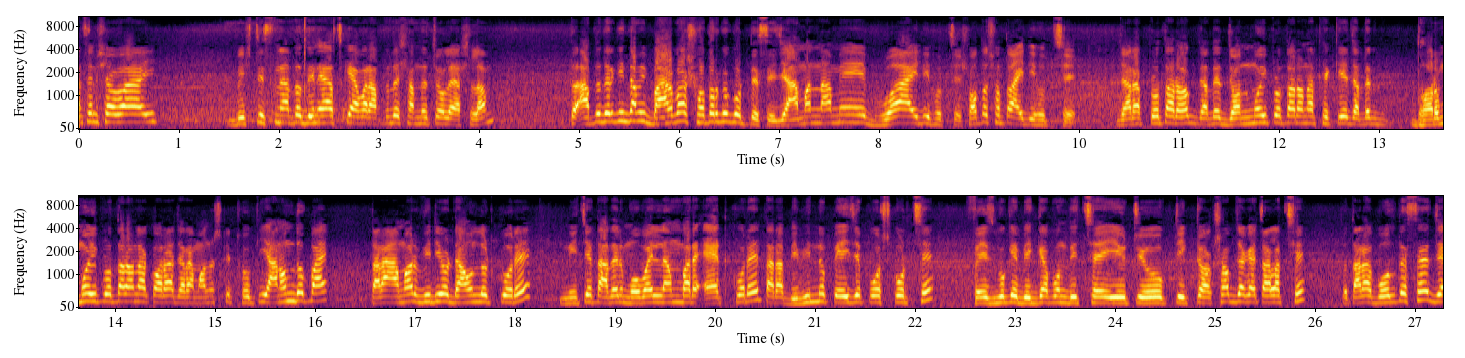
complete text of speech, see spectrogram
আছেন সবাই? বৃষ্টি স্নাত দিনে আজকে আবার আপনাদের সামনে চলে আসলাম। তো আপনাদের কিন্তু আমি বারবার সতর্ক করতেছি যে আমার নামে ভুয়া আইডি হচ্ছে, শত শত আইডি হচ্ছে। যারা প্রতারক, যাদের জন্মই প্রতারণা থেকে, যাদের ধর্মই প্রতারণা করা, যারা মানুষকে ঠকিয়ে আনন্দ পায়, তারা আমার ভিডিও ডাউনলোড করে নিচে তাদের মোবাইল নাম্বার অ্যাড করে তারা বিভিন্ন পেজে পোস্ট করছে। ফেসবুকে বিজ্ঞাপন দিচ্ছে, ইউটিউব, টিকটক সব জায়গায় চালাচ্ছে। তো তারা বলতেছে যে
